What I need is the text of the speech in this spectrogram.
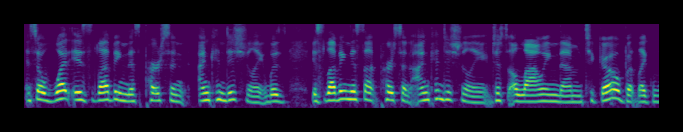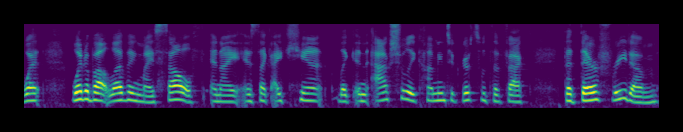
And so what is loving this person unconditionally? Was is loving this person unconditionally just allowing them to go, but like what what about loving myself? And I it's like I can't like and actually coming to grips with the fact that their freedom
